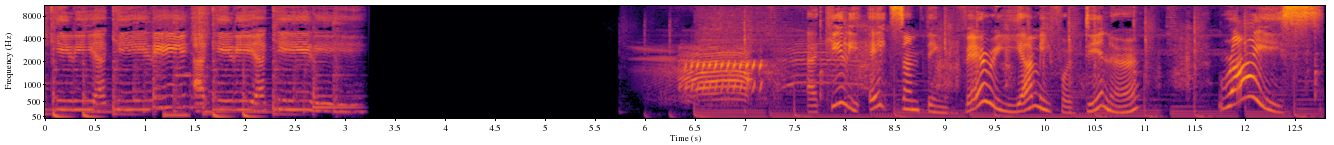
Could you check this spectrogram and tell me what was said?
Akili, akili, akili, akili. Akili ate something very yummy for dinner. Rice.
